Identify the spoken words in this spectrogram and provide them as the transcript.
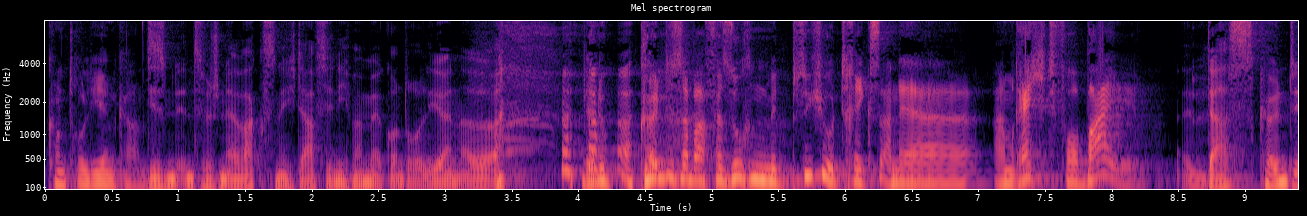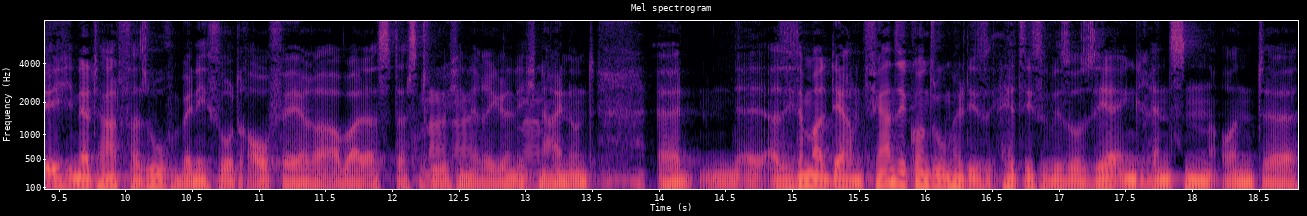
kontrollieren kannst. Die sind inzwischen erwachsen, ich darf sie nicht mal mehr kontrollieren. Also Ja, du könntest aber versuchen mit Psychotricks an der, am Recht vorbei. Das könnte ich in der Tat versuchen, wenn ich so drauf wäre, aber das, das tue ich in der Regel nicht. Nein. Und äh, also ich sag mal, deren Fernsehkonsum hält, hält sich sowieso sehr in Grenzen und äh,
